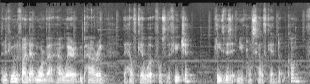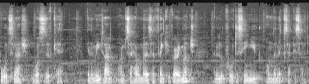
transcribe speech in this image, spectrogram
And if you want to find out more about how we're empowering the healthcare workforce of the future, please visit newcrosshealthcare.com forward slash voices of care. In the meantime, I'm Suhail Mirza. Thank you very much and look forward to seeing you on the next episode.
